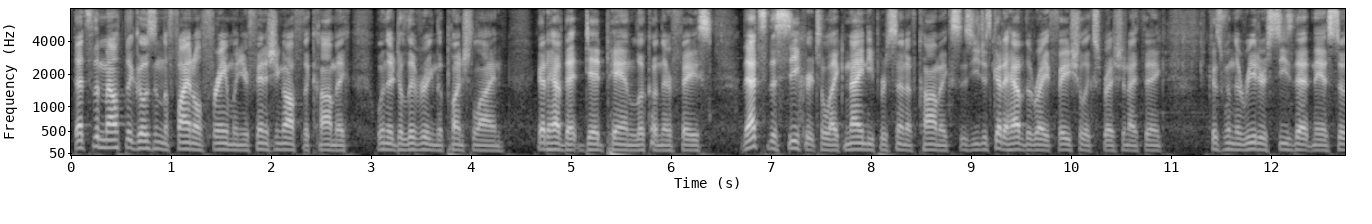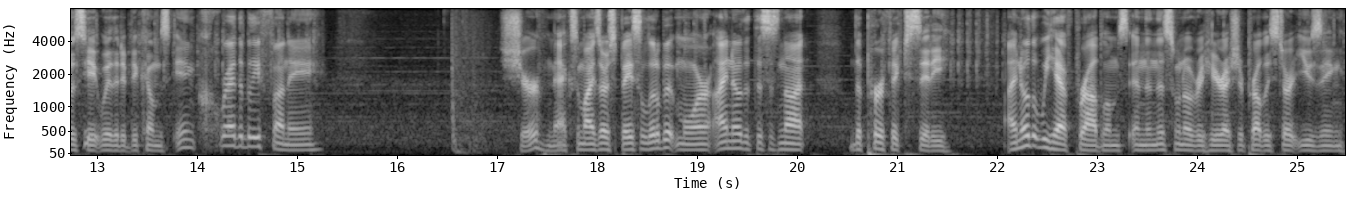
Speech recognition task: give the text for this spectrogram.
That's the mouth that goes in the final frame when you're finishing off the comic, when they're delivering the punchline. Gotta have that deadpan look on their face. That's the secret to like 90% of comics, is you just gotta have the right facial expression, I think. Because when the reader sees that and they associate with it, it becomes incredibly funny. Sure, maximize our space a little bit more. I know that this is not the perfect city. I know that we have problems, and then this one over here, I should probably start using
